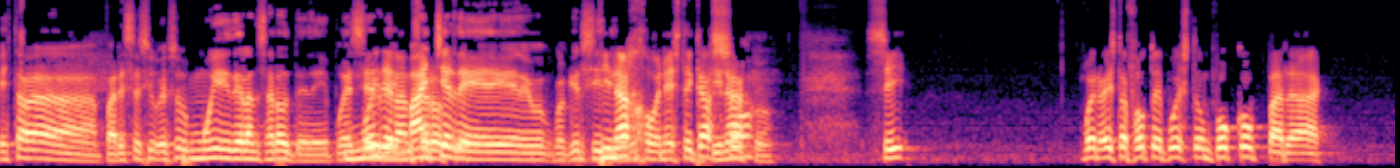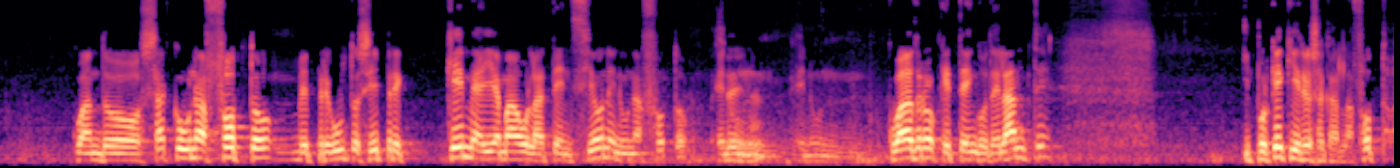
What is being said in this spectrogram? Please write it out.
Esta parece, eso es muy de Lanzarote, de, puede Muy ser de de. Manchester, de, de cualquier sitio. Tinajo en este caso. Tinajo. Sí. Bueno, esta foto he puesto un poco para cuando saco una foto, me pregunto siempre qué me ha llamado la atención en una foto, en, Sí, un, ¿no? en un cuadro que tengo delante y por qué quiero sacar la foto.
